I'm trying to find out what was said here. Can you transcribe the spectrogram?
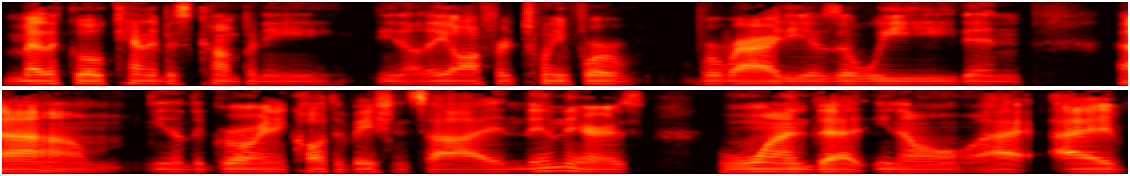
medical cannabis company. You know, they offer 24 varieties of weed and um, you know the growing and cultivation side. And then there's one that you know I I've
